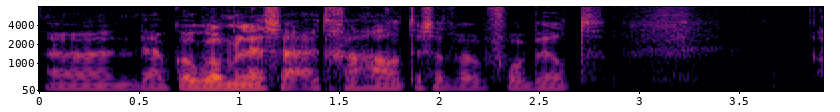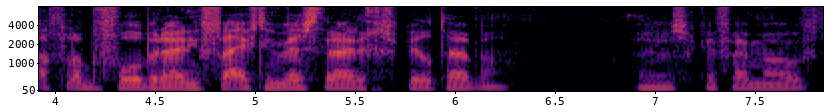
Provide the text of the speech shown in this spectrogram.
daar heb ik ook wel mijn lessen uitgehaald. Dus dat we bijvoorbeeld afgelopen voorbereiding 15 wedstrijden gespeeld hebben. Is ik even uit mijn hoofd.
